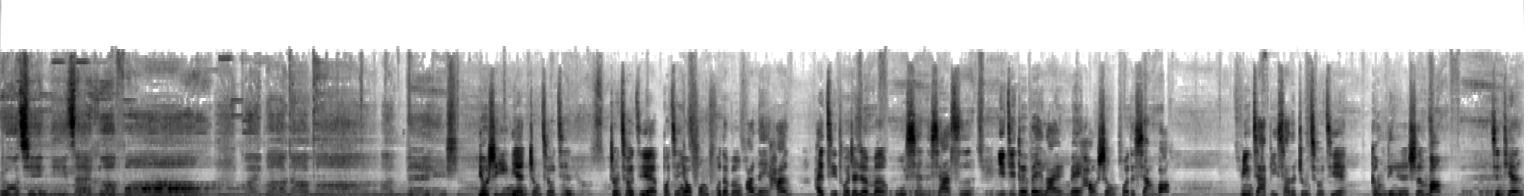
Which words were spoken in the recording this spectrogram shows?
如今你在何方？快把那马背上。又是一年中秋近，中秋节不仅有丰富的文化内涵。还寄托着人们无限的遐思，以及对未来美好生活的向往。名家笔下的中秋节更令人神往。今天，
